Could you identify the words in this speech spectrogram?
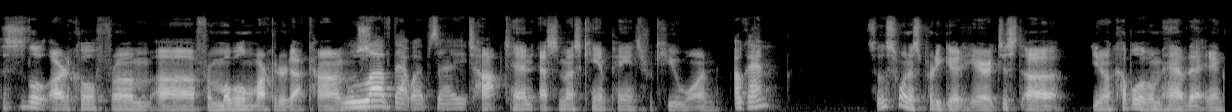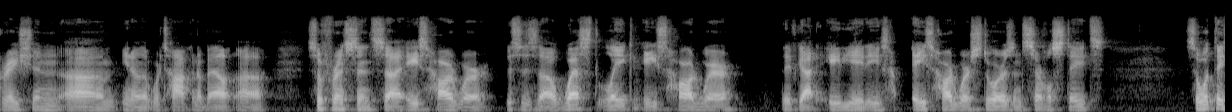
this is a little article from uh from mobilemarketer.com. love that website Top 10 SMS campaigns for Q1. okay So this one is pretty good here. Just uh, you know, a couple of them have that integration, um, you know, that we're talking about. Uh, so, for instance, uh, Ace Hardware. This is uh, Westlake Ace Hardware. They've got 88 Ace, Ace Hardware stores in several states. So what they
